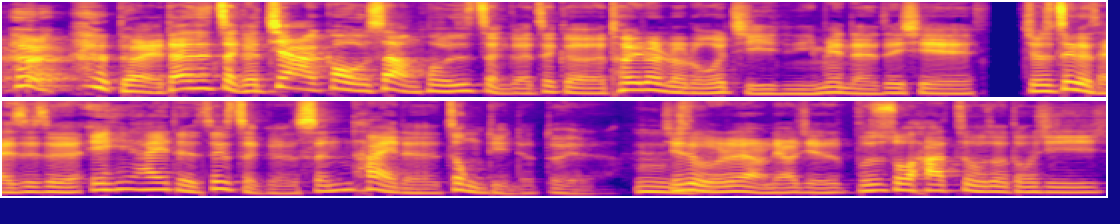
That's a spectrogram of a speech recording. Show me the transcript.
对，但是整个架构上或者是整个这个推论的逻辑里面的这些。就是这个才是这个 AI 的这个整个生态的重点就对了。嗯，其实我是想了解，不是说他做这个东西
